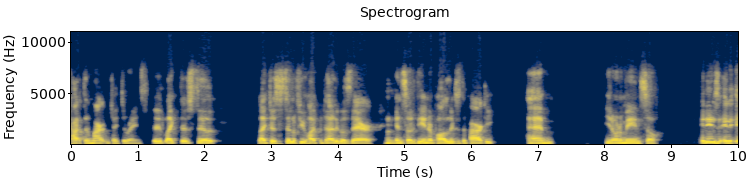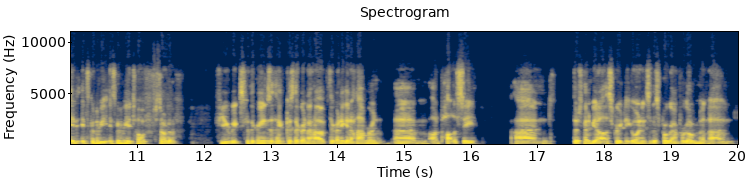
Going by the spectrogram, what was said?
Catherine Martin take the reins? It, like, there's still, like, there's still a few hypotheticals there Hmm. sort of the inner politics of the party. Um, you know what I mean? So It is. It, it, it's going to be. It's going to be a tough sort of few weeks for the Greens, I think, because they're going to have they're going to get a hammering um, on policy, and there's going to be a lot of scrutiny going into this program for government, and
